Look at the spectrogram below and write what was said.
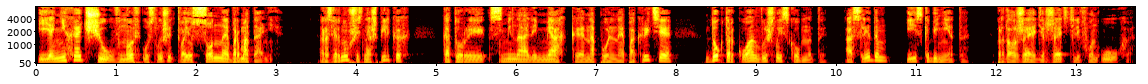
и я не хочу вновь услышать твое сонное бормотание. Развернувшись на шпильках, которые сминали мягкое напольное покрытие, доктор Куан вышла из комнаты, а следом и из кабинета, продолжая держать телефон у уха.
